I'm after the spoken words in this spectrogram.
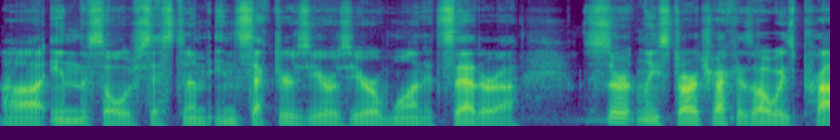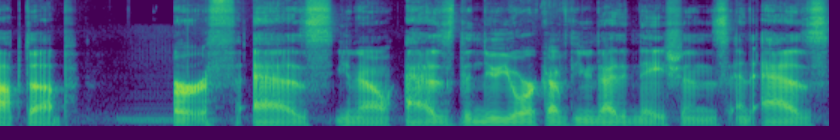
uh, in the solar system, in Sector 001, etc. Certainly, Star Trek has always propped up Earth as, you know, as the New York of the United Nations and as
